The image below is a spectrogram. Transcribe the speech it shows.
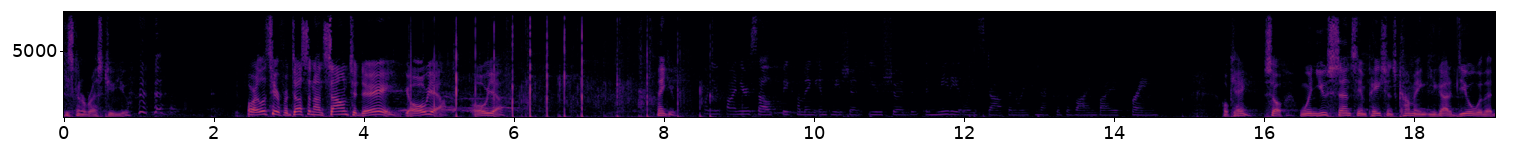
He's going to rescue you. All right, let's hear for Dustin on sound today. Oh, yeah. Oh, yeah. Thank you. When you find yourself becoming impatient, you should immediately stop and reconnect with the vine by praying. Okay, so when you sense impatience coming, you got to deal with it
